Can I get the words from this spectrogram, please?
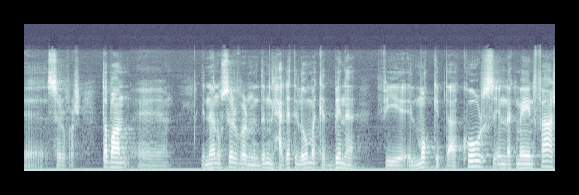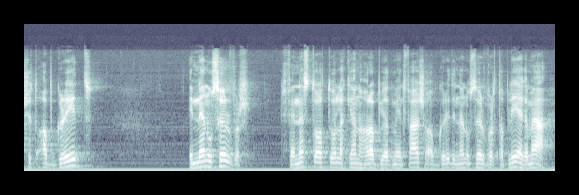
آه، server طبعا آه، ال nano server من ضمن الحاجات اللي هم كاتبينها في ال MOC بتاع ال course إنك ما ينفعش ت upgrade ال nano server. فالناس تقعد تقول لك يا نهار أبيض ما ينفعش upgrade ال nano server. طب ليه يا جماعة؟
